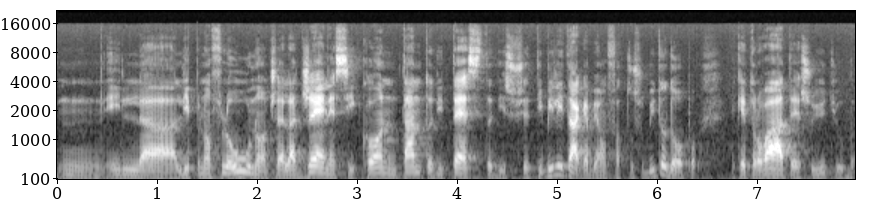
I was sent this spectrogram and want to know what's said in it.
mh, il, l'Hypnoflow 1, cioè la genesi con tanto di test di suscettibilità che abbiamo fatto subito dopo e che trovate su YouTube,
